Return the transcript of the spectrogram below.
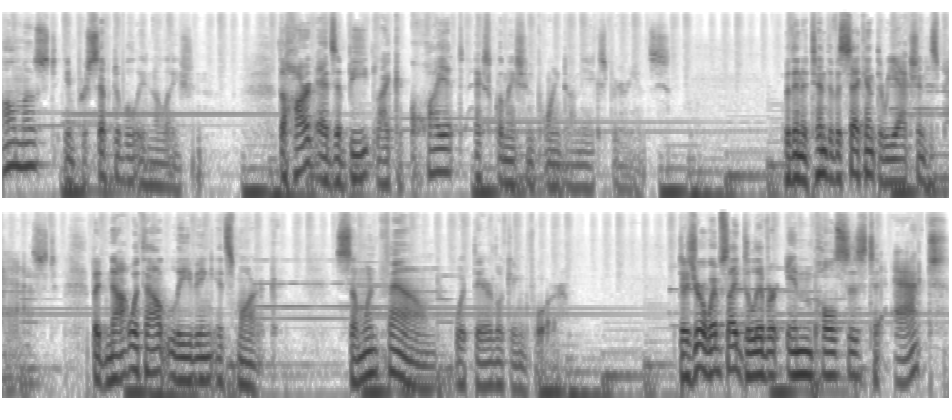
almost imperceptible inhalation. The heart adds a beat like a quiet exclamation point on the experience. Within a tenth of a second, the reaction has passed, but not without leaving its mark. Someone found what they're looking for. Does your website deliver impulses to act?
